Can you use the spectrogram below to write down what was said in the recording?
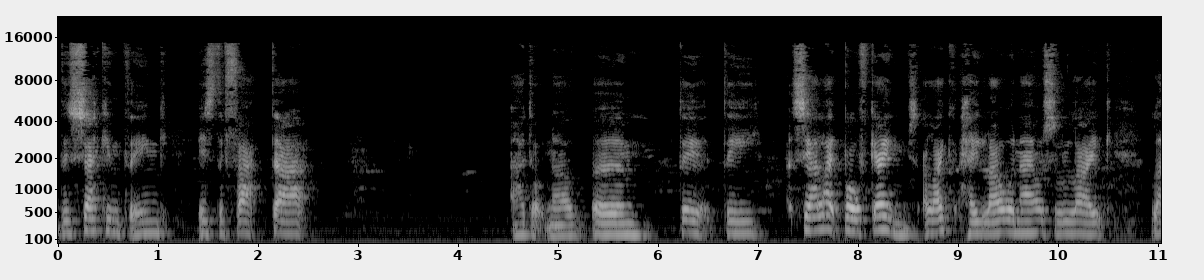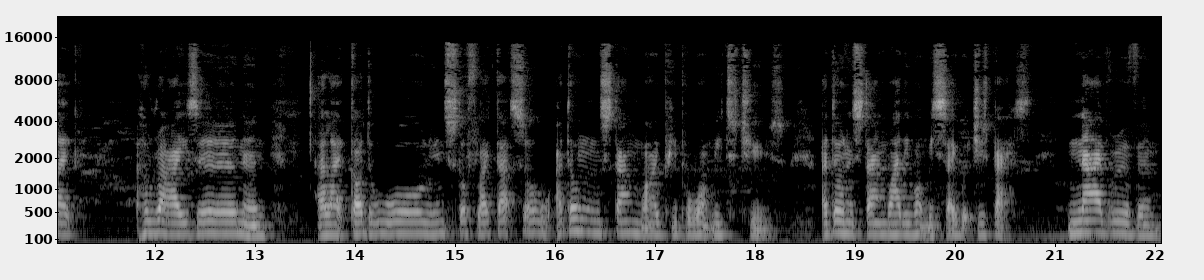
the second thing is the fact that I don't know. Um, the the see, I like both games. I like Halo, and I also like like Horizon and I like God of War and stuff like that. So I don't understand why people want me to choose. I don't understand why they want me to say which is best. Neither of them,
